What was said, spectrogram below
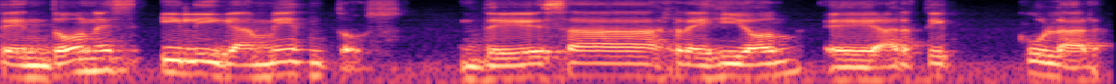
tendones y ligamentos de esa región eh, articular,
